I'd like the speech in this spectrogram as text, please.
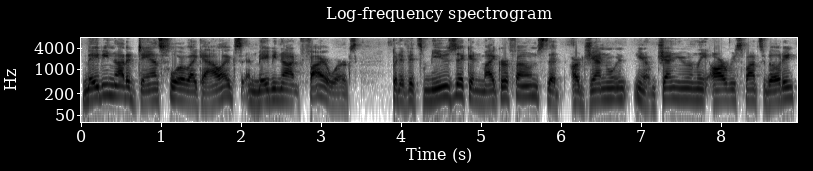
maybe not a dance floor like alex and maybe not fireworks but if it's music and microphones that are genuine, you know, genuinely our responsibility,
